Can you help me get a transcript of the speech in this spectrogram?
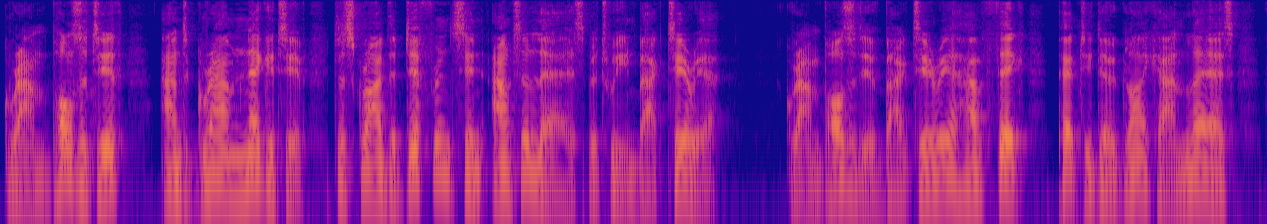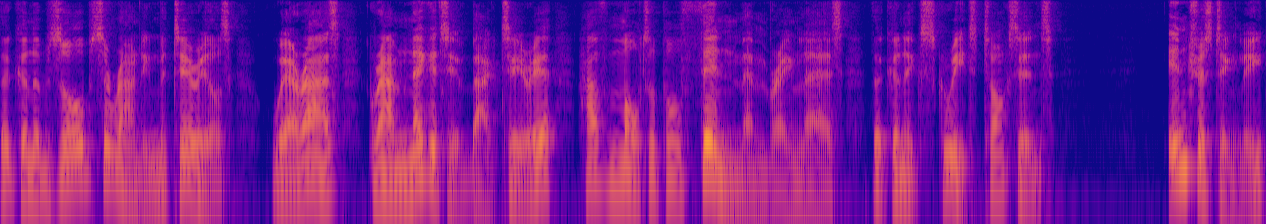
Gram-positive and gram-negative describe the difference in outer layers between bacteria. Gram-positive bacteria have thick peptidoglycan layers that can absorb surrounding materials, whereas gram-negative bacteria have multiple thin membrane layers that can excrete toxins. Interestingly,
